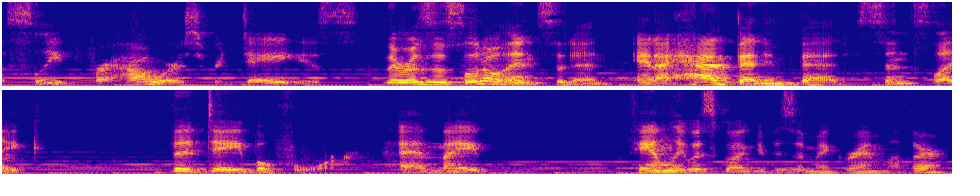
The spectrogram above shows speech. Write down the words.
asleep for hours, for days. There was this little incident, and I had been in bed since like the day before. And my family was going to visit my grandmother.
